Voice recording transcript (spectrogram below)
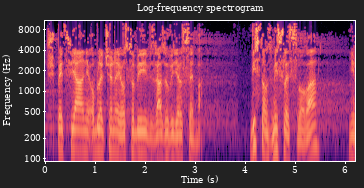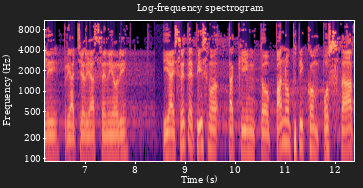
špeciálne oblečenej osoby zrazu videl seba. V istom zmysle slova, milí priatelia, seniory, je aj Sveté písmo takýmto panoptikom postav,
